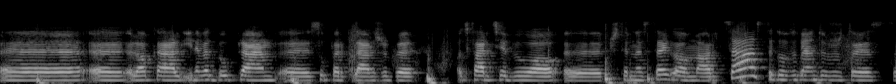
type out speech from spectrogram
yy, yy, lokal i nawet był plan, yy, super plan, żeby otwarcie było 14 marca, z tego względu, że to jest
